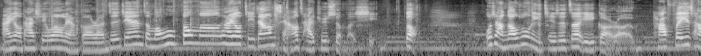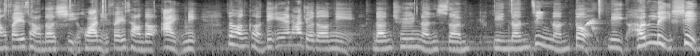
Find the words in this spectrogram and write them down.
还有他希望两个人之间怎么互动呢？他又即将想要采取什么行动？我想告诉你，其实这一个人他非常非常的喜欢你，非常的爱你，这很肯定，因为他觉得你能屈能伸，你能静能动，你很理性。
